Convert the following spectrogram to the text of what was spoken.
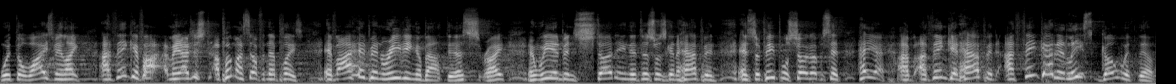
with the wise men. Like, I think if I, I mean, I just, I put myself in that place. If I had been reading about this, right, and we had been studying that this was going to happen, and so people showed up and said, hey, I, I think it happened, I think I'd at least go with them.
